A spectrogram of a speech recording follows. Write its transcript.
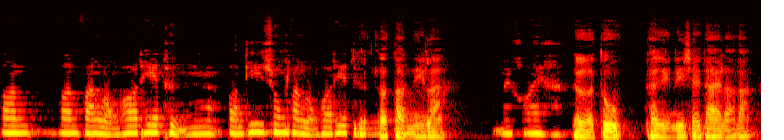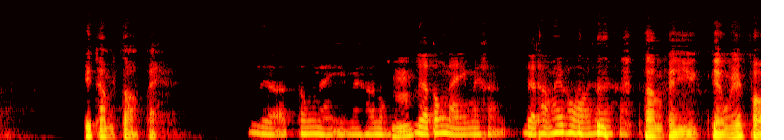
ตอน ตอนฟังหลวงพ่อเทศถึงตอนที่ช่วงฟังหลวงพ่อเทศถึงแล้วตอนนี้ล่ะ ไม่ค่อยค่ะ เออถูก ถ้าอย่างนี้ใช้ได้แล้วล่ะไปทำต่อไป เหลือตรงไหนไหมคะหลวงเหลือตรงไหนไหมคะเหลือทำให้พอใช่ไหมคะทำไปอีกยังไม่พอ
